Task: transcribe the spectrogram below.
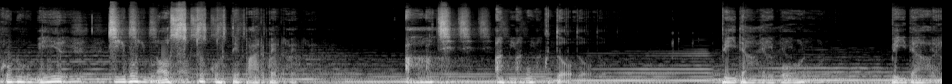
কোনো মেয়ের জীবন নষ্ট করতে পারবে না। আজ আমি মুক্ত। বিদায় বোন, বিদায়।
